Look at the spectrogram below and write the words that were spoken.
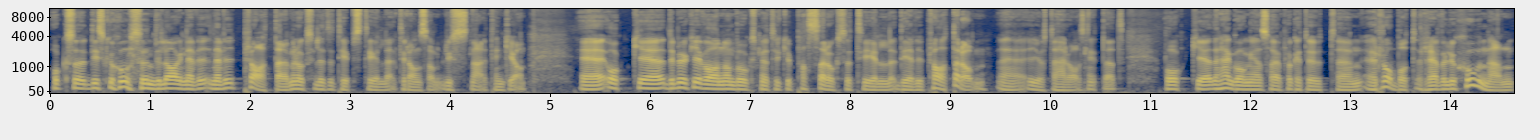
också diskussionsunderlag när vi, när vi pratar, men också lite tips till, till de som lyssnar, tänker jag. Eh, och eh, det brukar ju vara någon bok som jag tycker passar också till det vi pratar om eh, i just det här avsnittet. Och den här gången så har jag plockat ut Robotrevolutionen,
